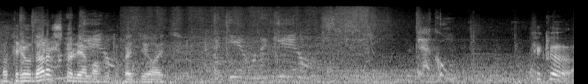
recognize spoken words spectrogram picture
По три удара, что ли, я могу только делать? Te quiero, te quiero. Tekum! Фика.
